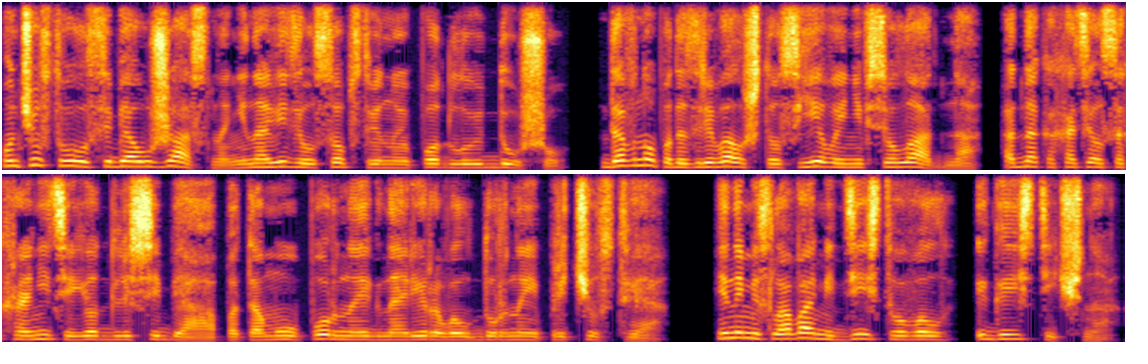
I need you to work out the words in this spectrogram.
Он чувствовал себя ужасно, ненавидел собственную подлую душу. Давно подозревал, что с Евой не все ладно, однако хотел сохранить ее для себя, а потому упорно игнорировал дурные предчувствия. Иными словами, действовал эгоистично.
